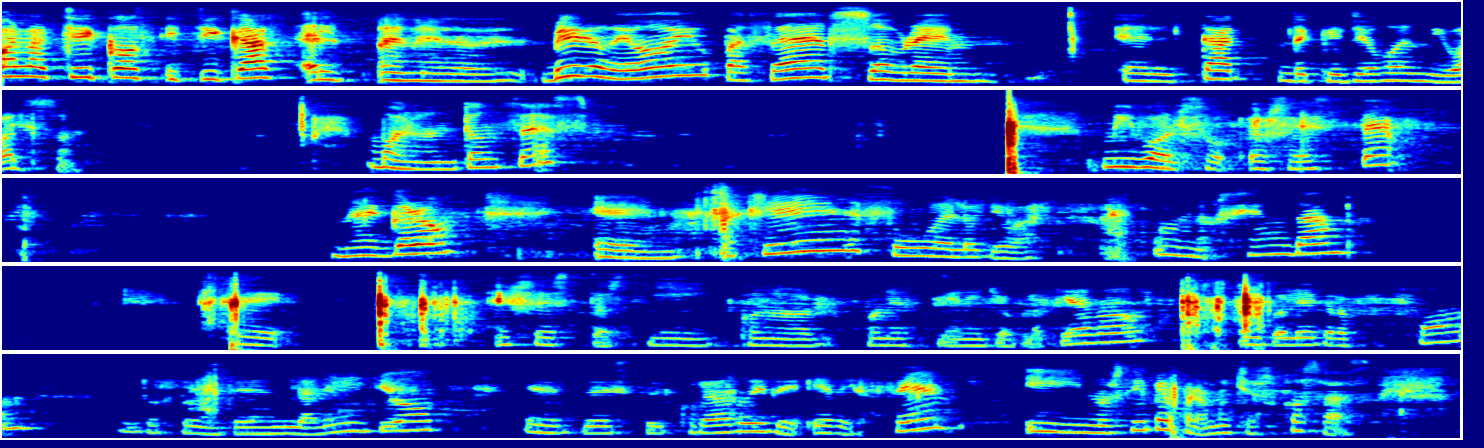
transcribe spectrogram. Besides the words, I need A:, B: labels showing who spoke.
A: Hola chicos y chicas, el, en el vídeo de hoy va a ser sobre el tag de que llevo en mi bolso. Bueno, entonces, mi bolso es este, negro. Eh, aquí suelo llevar una agenda que es esta así, con, con este anillo plateado, el bolígrafo solamente en el anillo, es de curado y de EDC y nos sirve para muchas cosas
